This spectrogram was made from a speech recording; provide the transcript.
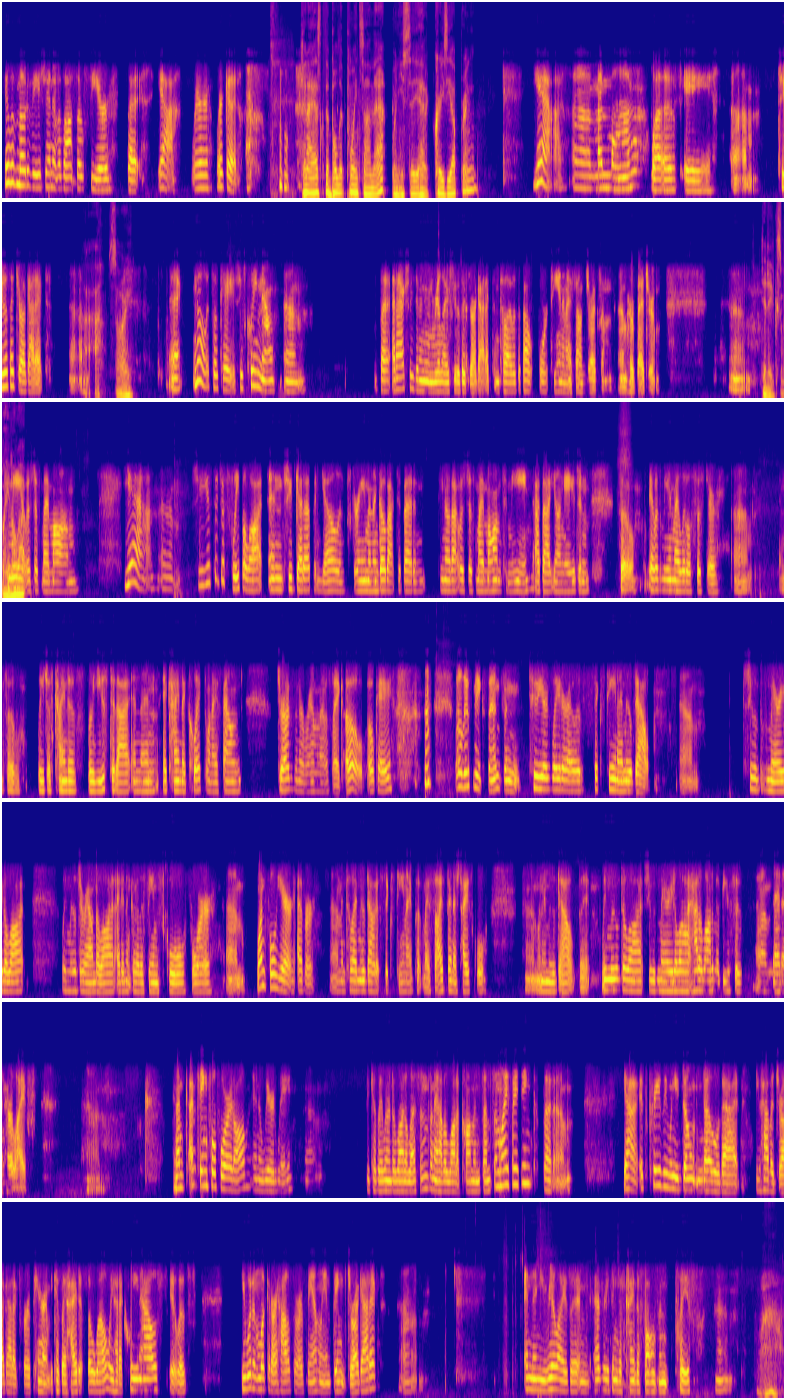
it was motivation. It was also fear, but yeah, we're we're good. Can I ask the bullet points on that when you say you had a crazy upbringing? Yeah, um, my mom was a um, she was a drug addict. Um, Ah, sorry. I, no, it's okay. She's clean now. Um, but and I actually didn't even realize she was a drug addict until I was about 14, and I found drugs in um, her bedroom. Um, Did it to explain a me, it was just my mom. Yeah, um, she used to just sleep a lot, and she'd get up and yell and scream, and then go back to bed. And you know, that was just my mom to me at that young age, and so it was me and my little sister. Um, and so we just kind of were used to that. And then it kind of clicked when I found drugs in her room, and I was like, oh, okay. well, this makes sense. And two years later, I was 16. I moved out. Um, she was married a lot. We moved around a lot. I didn't go to the same school for um, one full year ever um, until I moved out at 16. I put my I finished high school um, when I moved out, but we moved a lot. She was married a lot, had a lot of abusive um, men in her life, um, and I'm I'm thankful for it all in a weird way um, because I learned a lot of lessons and I have a lot of common sense in life. I think, but um, yeah, it's crazy when you don't know that you have a drug addict for a parent because they hide it so well. We had a clean house. It was you wouldn't look at our house or our family and think drug addict. Um, and then you realize it, and everything just kind of falls in place. Um, Wow.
